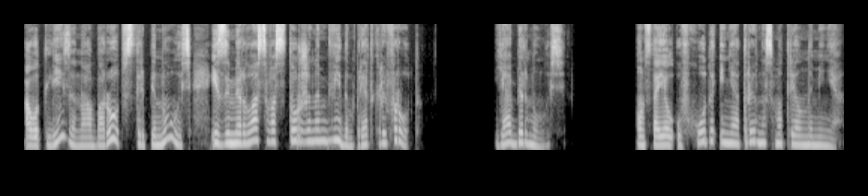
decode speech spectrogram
А вот Лиза, наоборот, встрепенулась и замерла с восторженным видом, приоткрыв рот. Я обернулась. Он стоял у входа и неотрывно смотрел на меня.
